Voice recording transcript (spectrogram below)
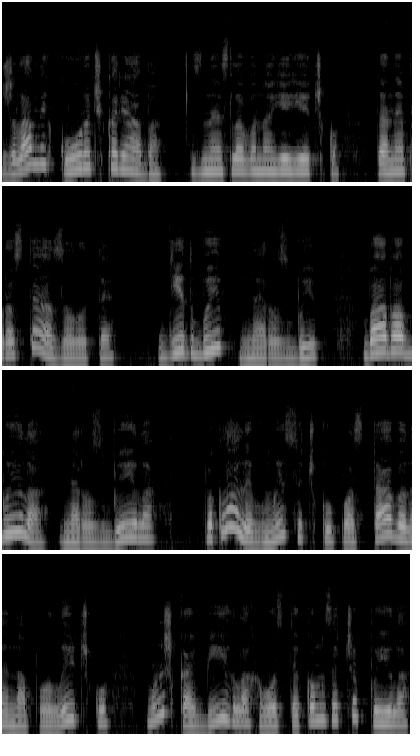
Жила в них курочка ряба, знесла вона яєчко, та не просте, а золоте. Дід бив, не розбив, баба била, не розбила. Поклали в мисочку, поставили на поличку, мишка бігла, хвостиком зачепила,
